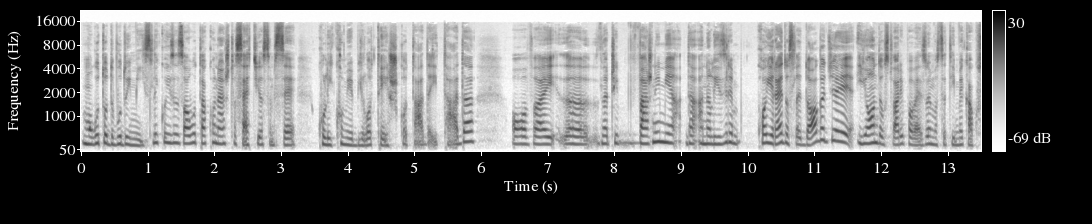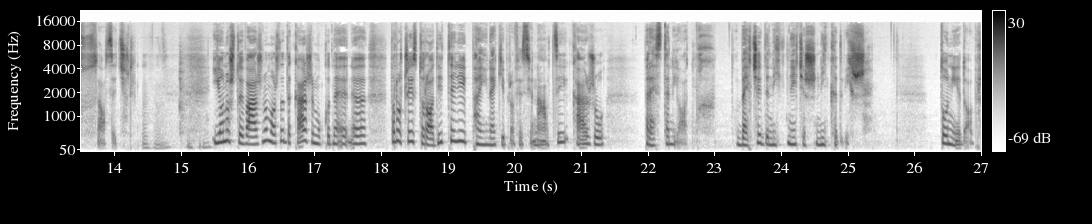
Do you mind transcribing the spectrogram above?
Mogu to da budu i misli koji izazovu tako nešto. Setio sam se koliko mi je bilo teško tada i tada. Ovaj, e, znači, važnije mi je da analiziram koji redosled događaje i onda u stvari povezujemo sa time kako su se osjećali. Uh -huh. I ono što je važno možda da kažemo, kod ne, ne, vrlo često roditelji, pa i neki profesionalci kažu prestani odmah. Obećaj da ni, nećeš nikad više. To nije dobro.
